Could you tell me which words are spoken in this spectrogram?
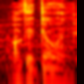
I'll get going.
